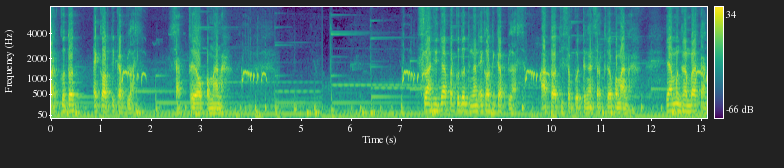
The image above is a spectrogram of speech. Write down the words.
perkutut ekor 13, Satrio Pemanah. Selanjutnya perkutut dengan ekor 13 atau disebut dengan Satrio Pemanah yang menggambarkan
